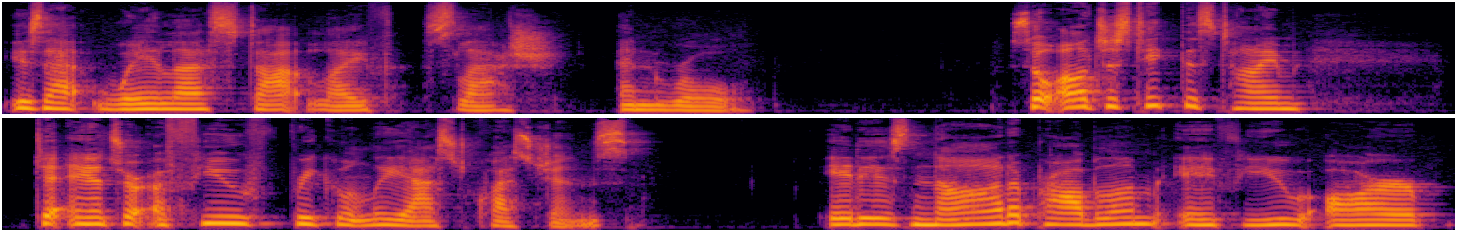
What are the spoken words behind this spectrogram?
is at weighless.life slash enroll. So I'll just take this time to answer a few frequently asked questions. It is not a problem if you are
